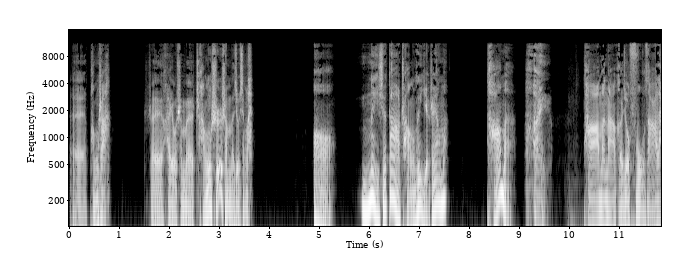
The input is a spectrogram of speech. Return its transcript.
哎硼砂，这还有什么长石什么的就行了。”“哦，那些大厂子也这样吗？”“他们，哎呀，他们那可就复杂了。”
